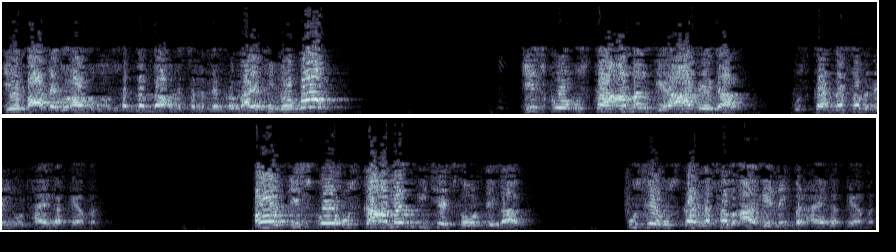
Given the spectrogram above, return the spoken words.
یہ بات ہے جو آپ حضور صلی اللہ علیہ وسلم نے فرمائی تھی، لوگوں، جس کو اس کا عمل گرا دے گا، اس کا نصب نہیں اٹھائے گا قیامت اور جس کو اس کا عمل پیچھے چھوڑ دے گا، اسے اس کا نصب آگے نہیں بڑھائے گا قیامت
